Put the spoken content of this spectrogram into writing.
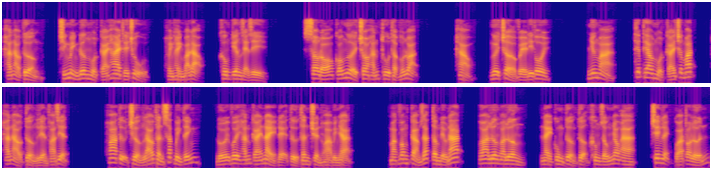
Hắn ảo tưởng, chính mình đương một cái hai thế chủ, hoành hành bá đạo, không kiêng rẻ gì. Sau đó có người cho hắn thu thập hỗn loạn. Hảo người trở về đi thôi. Nhưng mà, tiếp theo một cái trước mắt, hắn ảo tưởng liền phá diện hoa tự trưởng lão thần sắc bình tĩnh, đối với hắn cái này đệ tử thân truyền hòa bình nhạt. Mặc vong cảm giác tâm đều nát, hoa lương hoa lương này cùng tưởng tượng không giống nhau à trên lệnh quá to lớn,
